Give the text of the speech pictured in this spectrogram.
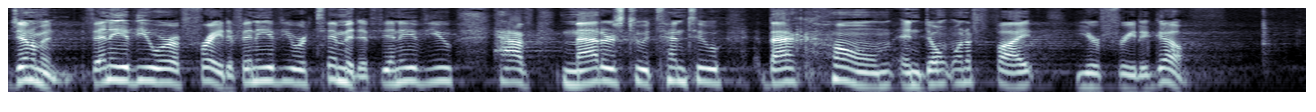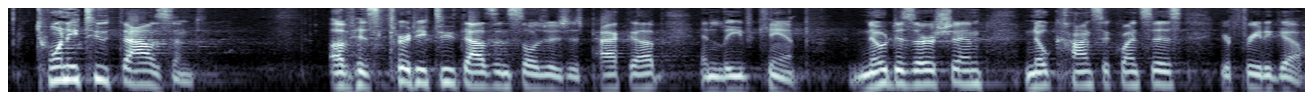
Gentlemen, if any of you are afraid, if any of you are timid, if any of you have matters to attend to back home and don't want to fight, you're free to go. 22,000 of his 32,000 soldiers just pack up and leave camp. No desertion, no consequences. You're free to go.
